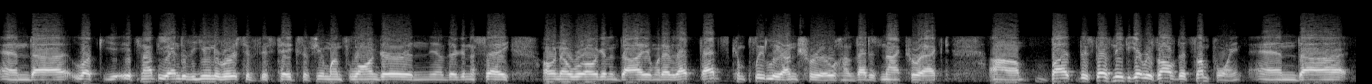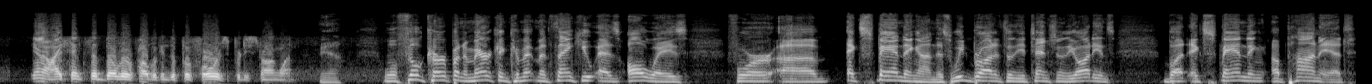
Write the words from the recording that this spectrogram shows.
And uh, look, it's not the end of the universe if this takes a few months longer, and you know, they're going to say, "Oh no, we're all going to die," and whatever. That that's completely untrue. Uh, that is not correct. Um, but this does need to get resolved at some point, and uh, you know, I think the bill the Republicans have put forward is a pretty strong one. Yeah. Well, Phil Kerpen, American Commitment, thank you as always for uh, expanding on this. We'd brought it to the attention of the audience, but expanding upon it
